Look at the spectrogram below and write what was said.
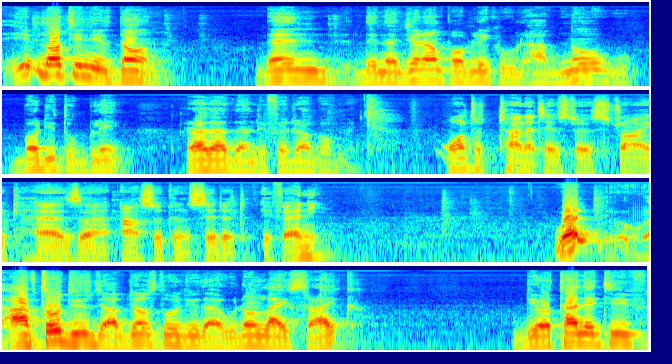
if nothing is done, then the Nigerian public will have nobody to blame rather than the federal government. What alternatives to a strike has uh, ASUU considered, if any? Well, I've told you, I've just told you that we don't like strike. The alternative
